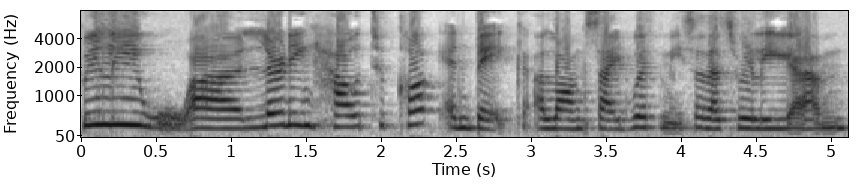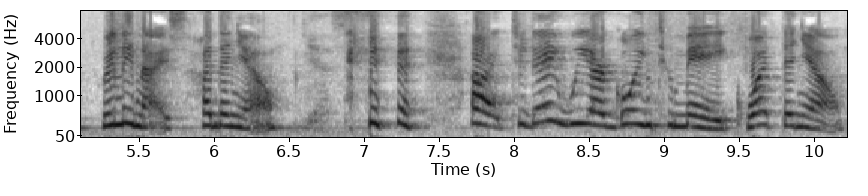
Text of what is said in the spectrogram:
really uh, learning how to cook and bake alongside with me. So that's really, um, really nice. Huh, Danielle? Yes. All right, today we are going to make what, Danielle?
